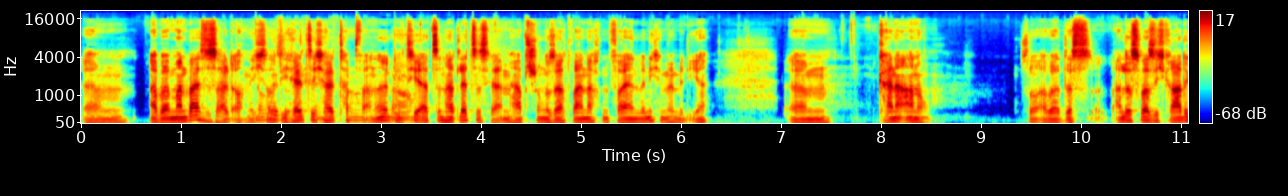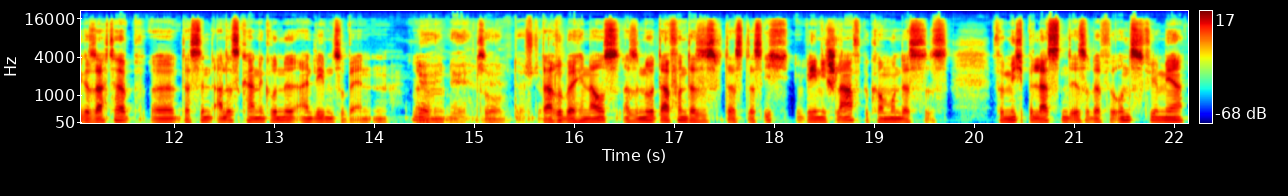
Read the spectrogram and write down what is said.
Ähm, aber man weiß es halt auch nicht. So, die hält sich halt tapfer. Ne? Die. Tierärztin hat letztes Jahr im Herbst schon gesagt, Weihnachten feiern wir nicht immer mit ihr. Ähm, keine Ahnung. So, aber das alles, was ich gerade gesagt habe, äh, das sind alles keine Gründe, ein Leben zu beenden. Nee, ähm, nee, so darüber hinaus, also nur davon, dass es, dass, dass ich wenig Schlaf bekomme und dass es für mich belastend ist oder für uns vielmehr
